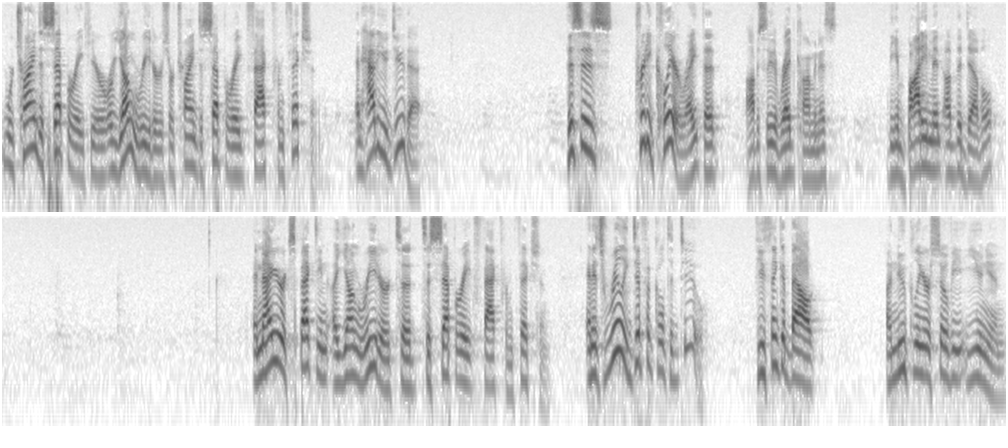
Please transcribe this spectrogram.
we're trying to separate here, or young readers are trying to separate fact from fiction. And how do you do that? This is pretty clear, right? That obviously the red communists, the embodiment of the devil, And now you're expecting a young reader to, to separate fact from fiction. And it's really difficult to do. If you think about a nuclear Soviet Union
